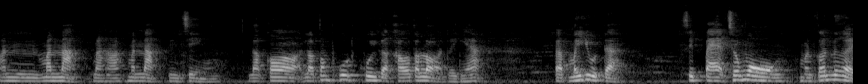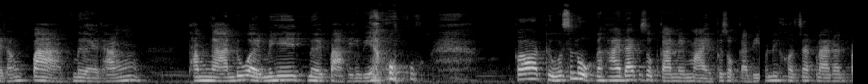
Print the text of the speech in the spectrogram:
มันมันหนักนะคะ มันหนักจริง ๆ แล้วก็เราต้องพูดคุยกับเขาตลอดอย่างเงี้ย แบบไม่หยุดอะสิบแปดชั่วโมง มันก็เหนื่อยทั้งปาก เหนื่อยทั้งทำงานด้วยไม่ให้เหนื่อยปากอย่างเดียว ก็ถือว่าสนุกนะคะ ได้ประสบการณ์ใหม่ๆ ประสบการณ์ดี วันนี้ขอจากลากันไป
